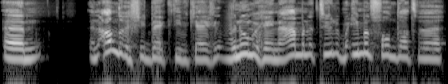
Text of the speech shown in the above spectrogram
Ehm, een andere feedback die we kregen. We noemen geen namen natuurlijk. Maar iemand vond dat we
